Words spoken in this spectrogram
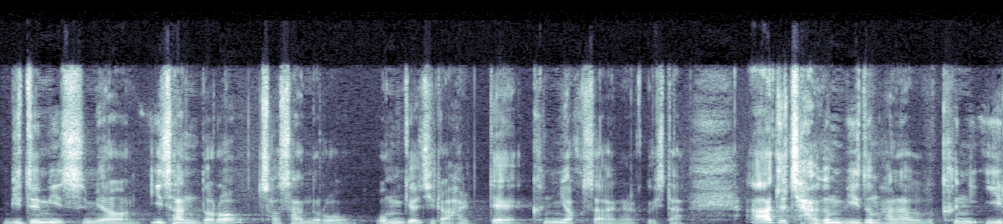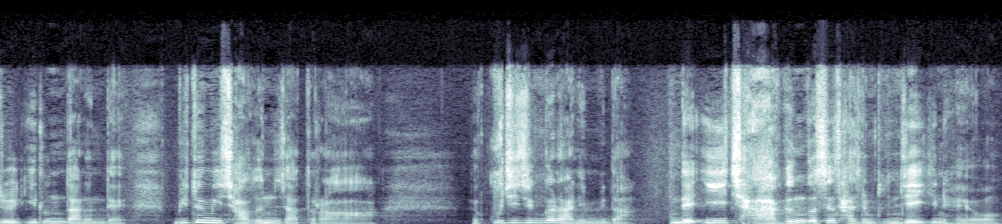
믿음이 있으면 이 산더러 저 산으로 옮겨지라 할 때 큰 역사가 날 것이다. 아주 작은 믿음 하나도 큰 일을 이룬다는데 믿음이 작은 자들아 꾸짖은 건 아닙니다. 근데 이 작은 것은 사실 문제이긴 해요.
